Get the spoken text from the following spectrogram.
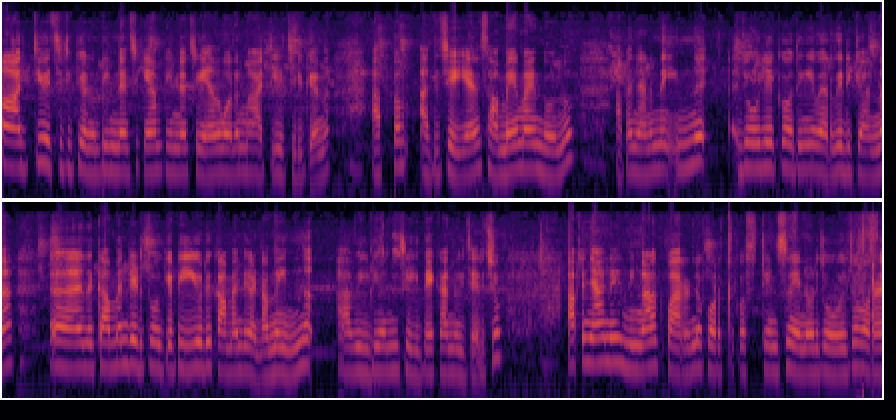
മാറ്റി വെച്ചിരിക്കുകയാണ് പിന്നെ ചെയ്യാം പിന്നെ ചെയ്യാം എന്ന് പറഞ്ഞ് മാറ്റി വെച്ചിരിക്കുകയാണ് അപ്പം അത് ചെയ്യാൻ സമയമായെന്ന് തോന്നുന്നു. അപ്പം ഞാനന്ന് ഇന്ന് ജോലിയൊക്കെ ഒതുങ്ങി വെറുതെ ഇരിക്കുവാണ് കമന്റ് എടുത്ത് നോക്കിയപ്പോൾ ഈ ഒരു കമന്റ് കണ്ടു? അന്ന് ഇന്ന് ആ വീഡിയോ ഒന്ന് ചെയ്തേക്കാമെന്ന് വിചാരിച്ചു. അപ്പം ഞാൻ നിങ്ങൾ പറഞ്ഞ കുറച്ച് ക്വസ്റ്റ്യൻസ് എന്നോട് ചോദിച്ച കുറേ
